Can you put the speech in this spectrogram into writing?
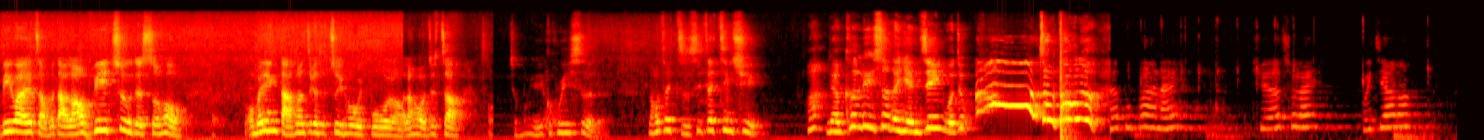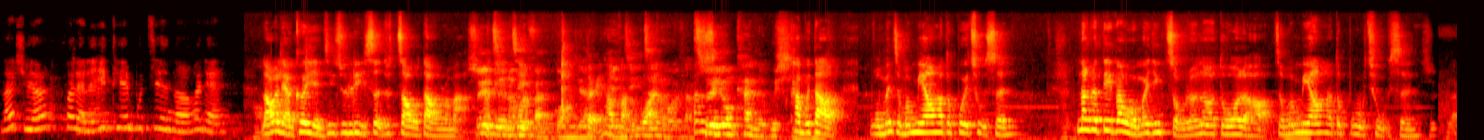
B one 也找不到，然后 B two 的时候，我们已经打算这个是最后一波了，然后我就找，怎么有一个灰色的，然后再仔细再进去，啊，两颗绿色的眼睛，我就啊找到了。来不怕，来，雪儿出来，回家了。来，雪儿，快点，你一天不见了，快点。然后两颗眼睛是绿色，就照到了嘛。所以真的会反光这样，对它反光真的会反光，所以用看的不行，看不到，我们怎么瞄它都不会出声。那个地方我们已经走了那么多了哈，怎么瞄它都不出声。然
